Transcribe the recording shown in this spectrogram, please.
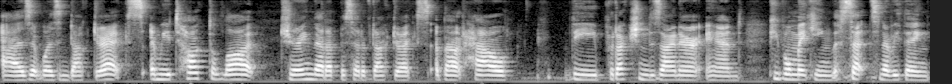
as it was in Doctor X. And we talked a lot during that episode of Doctor X about how the production designer and people making the sets and everything,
